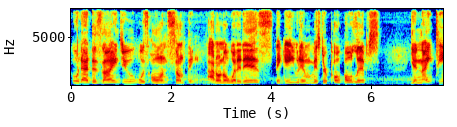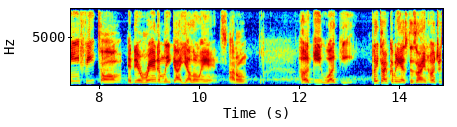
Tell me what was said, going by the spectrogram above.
Who that designed you was on something. I don't know what it is. They gave you them Mr. Popo lips. You're 19 feet tall, and then randomly got yellow hands. I don't. Huggy Wuggy. Playtime Company has designed hundreds.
